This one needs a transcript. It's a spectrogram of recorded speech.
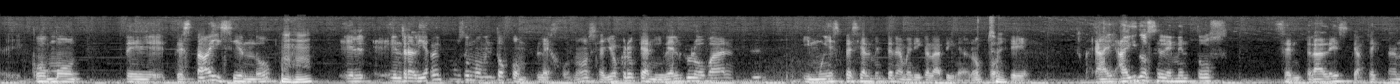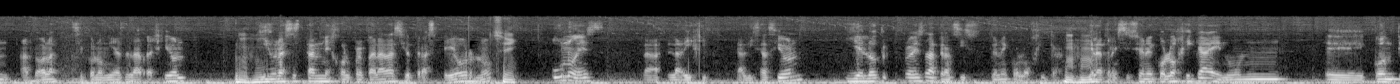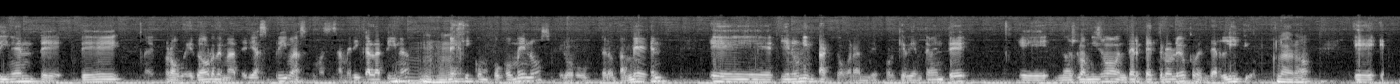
eh, como te, estaba diciendo, en realidad vivimos un momento complejo, ¿no? O sea, yo creo que a nivel global y muy especialmente en América Latina, ¿no? Porque hay, hay, dos elementos centrales que afectan a todas las economías de la región y unas están mejor preparadas y otras peor, ¿no? Sí. Uno es la, digitalización y el otro es la transición ecológica. Que la transición ecológica en un eh, continente de eh, proveedor de materias primas como es América Latina, México un poco menos, pero, pero también eh, tiene un impacto grande, porque evidentemente no es lo mismo vender petróleo que vender litio. Claro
